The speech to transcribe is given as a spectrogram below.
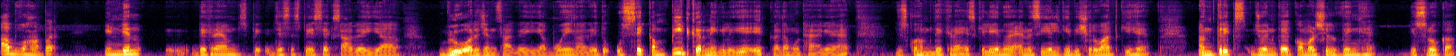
अब वहाँ पर इंडियन देख रहे हैं हम जैसे स्पेस एक्स आ गई या ब्लू ऑरिजन्स आ गई या बोइंग आ गई तो उससे कम्पीट करने के लिए एक कदम उठाया गया है, जिसको हम देख रहे हैं। इसके लिए इन्होंने एनएससीएल की भी शुरुआत की है। अंतरिक्ष जो इनका एक कॉमर्शियल विंग है इसरो का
